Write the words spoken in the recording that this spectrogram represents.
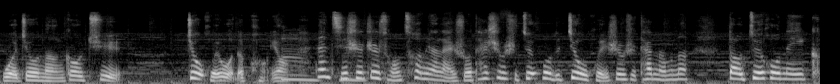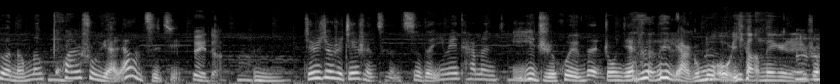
我就能够去。救回我的朋友，但其实这从侧面来说，他是不是最后的救回？是不是他能不能到最后那一刻能不能宽恕原谅自己？对的，嗯，其实就是精神层次的，因为他们一直会问中间的那两个木偶一样那个人说：“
